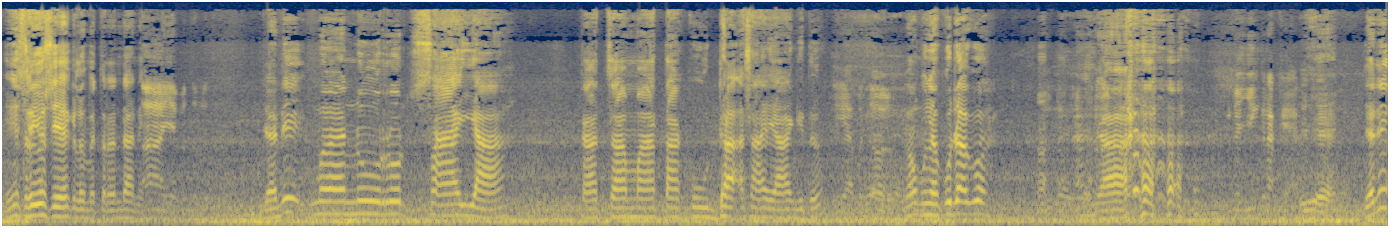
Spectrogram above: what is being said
ini serius ya kilometer rendah nih. Ah, iya betul betul. Jadi menurut saya kacamata kuda saya gitu. Iya betul. Nggak punya kuda gua. Ya. Udah jingkrak ya? Iya. Jadi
